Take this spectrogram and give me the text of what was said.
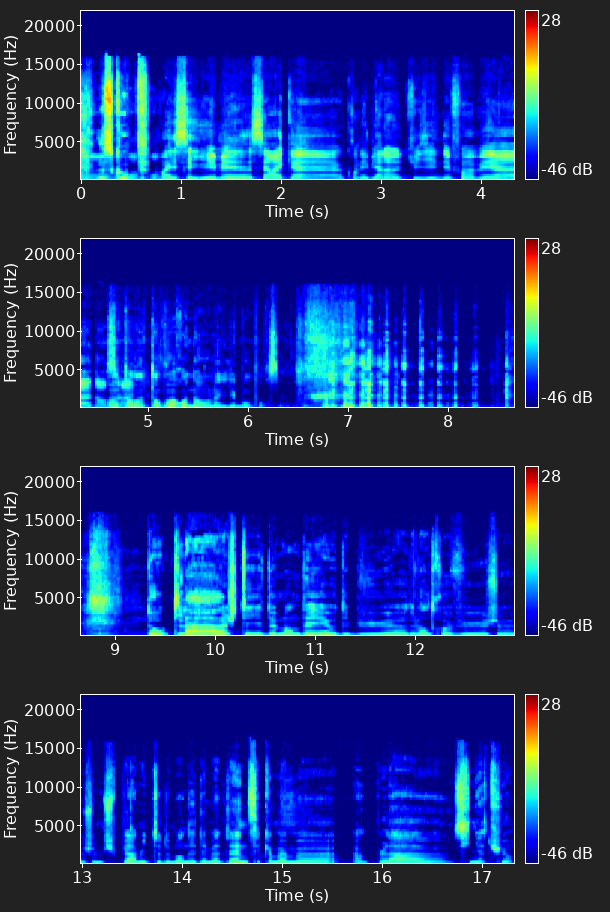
le scoop on, va essayer, mais c'est vrai qu'on est bien dans notre cuisine des fois, mais euh, non, oh, T'en vois Ronan, là, il est bon pour ça. Donc là, je t'ai demandé au début euh, de l'entrevue, je, me suis permis de te demander des madeleines. C'est quand même un plat signature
